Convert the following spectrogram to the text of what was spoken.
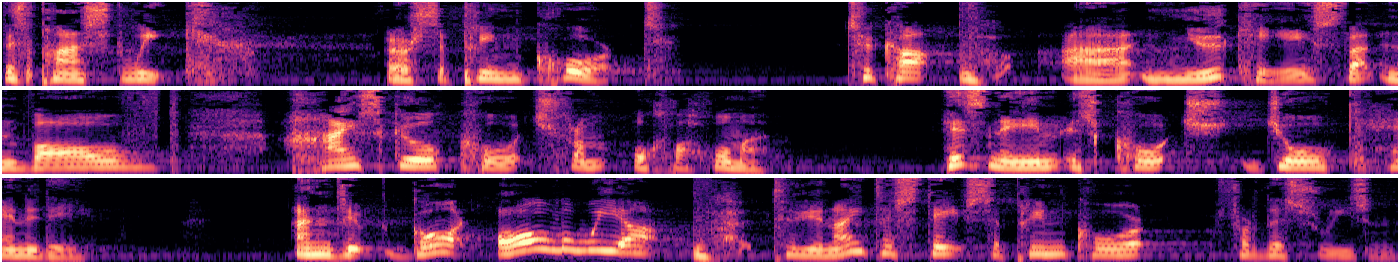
This past week, our Supreme Court took up a new case that involved a high school coach from Oklahoma. His name is Coach Joe Kennedy. And it got all the way up to the United States Supreme Court for this reason.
